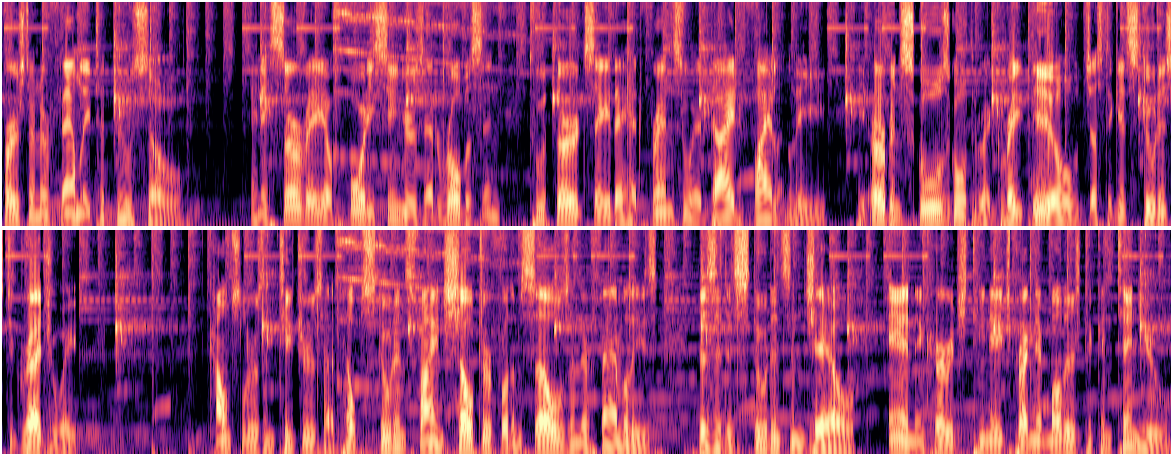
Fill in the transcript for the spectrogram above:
first in her family to do so. In a survey of 40 seniors at Robeson, two thirds say they had friends who had died violently. The urban schools go through a great deal just to get students to graduate. Counselors and teachers have helped students find shelter for themselves and their families, visited students in jail, and encouraged teenage pregnant mothers to continue.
